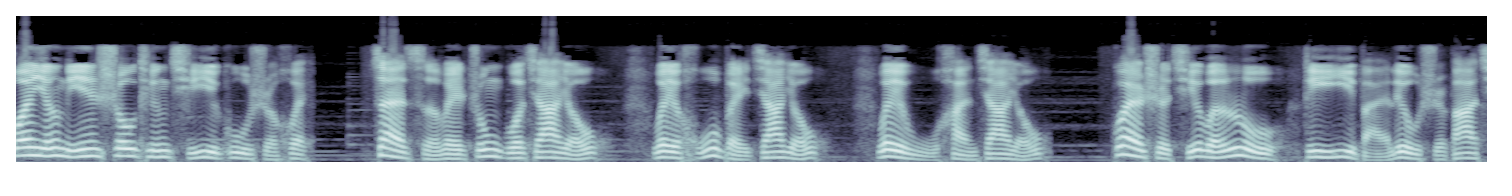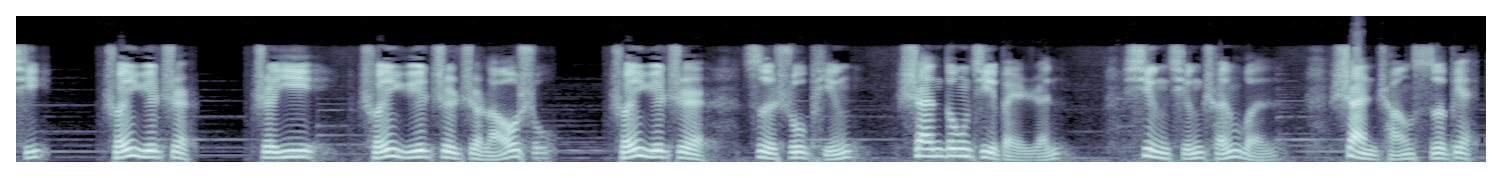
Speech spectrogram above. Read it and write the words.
欢迎您收听奇异故事会，在此为中国加油，为湖北加油，为武汉加油！怪事奇闻录第一百六十八期：淳于志之一。淳于志治老鼠。淳于志，字叔平，山东济北人，性情沉稳，擅长思辨。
